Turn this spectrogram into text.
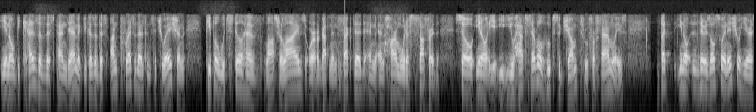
you know, because of this pandemic, because of this unprecedented situation, people would still have lost their lives or, or gotten infected, and, and harm would have suffered. So, you know, y- you have several hoops to jump through for families but you know there is also an issue here as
